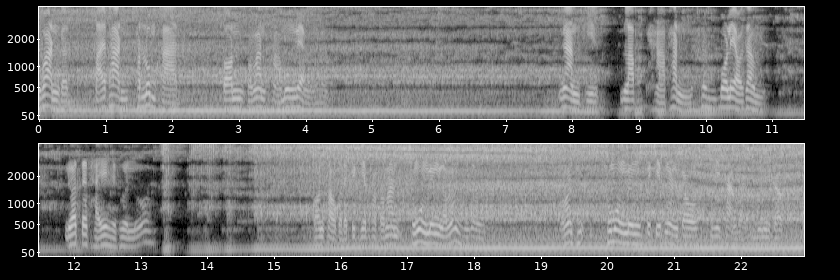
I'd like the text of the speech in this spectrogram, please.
มู่บ้านกับสายพานพัดลมขาด ตอนประมาณหาโมงแรงนะครับ งานที่รับหาพันบ่แล้วซ้ำเหลือแต่ไถให้เพิ่นโอ้ยตอนเช้าก็ได้ไปเก็บครับประมาณชั่วโมงหนึ่งแล้วมั้งพี่น้องประมาณชั่วโมงหนึ่งไปเก็บงานเก่าที่ข้างบ้านมื้อนี้ครับไป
